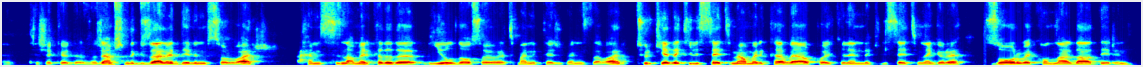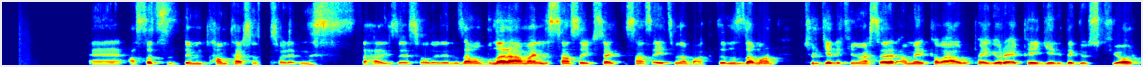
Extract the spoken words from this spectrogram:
Evet, teşekkür ediyoruz. Hocam şimdi güzel ve derin bir soru var. Hem sizin Amerika'da da bir yılda olsa öğretmenlik tecrübeniz de var. Türkiye'deki lise eğitimi Amerika ve Avrupa ülkelerindeki lise eğitimine göre zor ve konular daha derin. Ee, aslında siz demin tam tersini söylediniz daha yüzeysel oluyor ama buna rağmen lisans ve yüksek lisans eğitimine baktığımız zaman Türkiye'deki üniversiteler Amerika ve Avrupa'ya göre epey geride gözüküyor.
